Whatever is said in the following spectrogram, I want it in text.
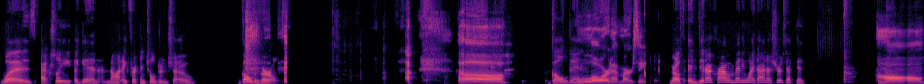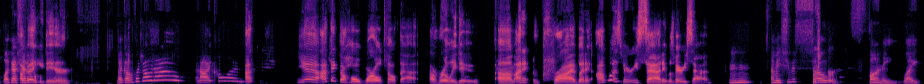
was actually again not a freaking children's show. Golden Girls. Oh, Golden Lord have mercy. Girls. And did I cry when Betty White died? I sure as heck did. Oh, Like I said shed a couple you did. tears. Like I was like, oh no, an icon. I, yeah, I think the whole world felt that. I really do. Um, I didn't cry, but it, I was very sad. It was very sad. Mm-hmm. I mean, she was so sure. funny, like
